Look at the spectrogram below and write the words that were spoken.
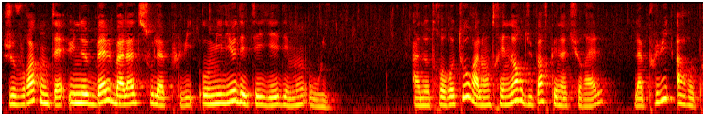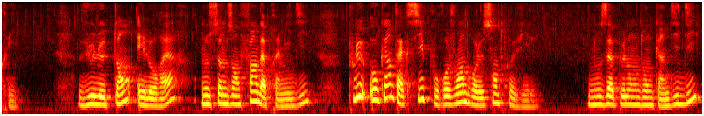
je vous racontais une belle balade sous la pluie au milieu des théiers des monts Houy. À notre retour à l'entrée nord du parc naturel, la pluie a repris. Vu le temps et l'horaire, nous sommes en fin d'après-midi, plus aucun taxi pour rejoindre le centre-ville. Nous appelons donc un Didi,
